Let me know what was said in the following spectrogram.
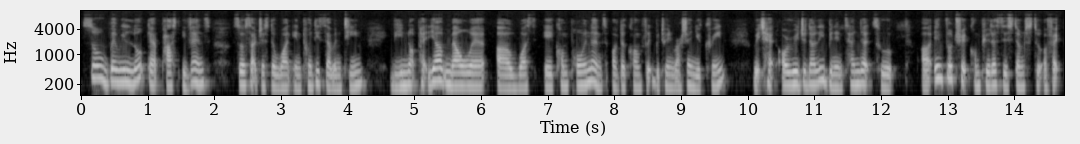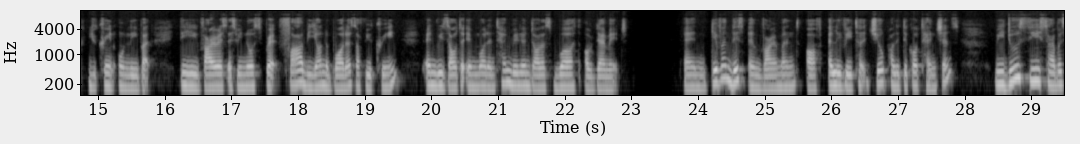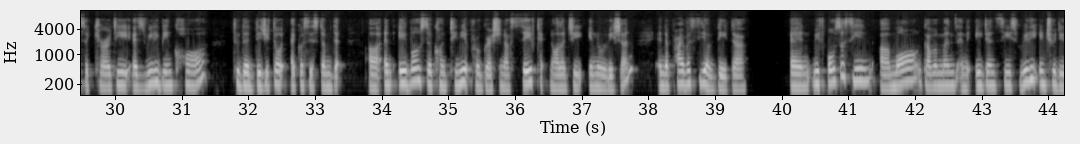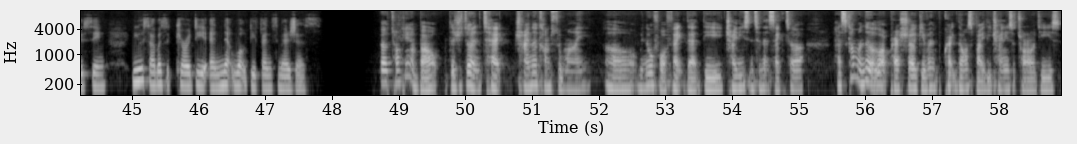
So when we look at past events, so such as the one in 2017, the NotPetya malware uh, was a component of the conflict between Russia and Ukraine, which had originally been intended to uh, infiltrate computer systems to affect Ukraine only. But the virus, as we know, spread far beyond the borders of Ukraine and resulted in more than $10 billion worth of damage. And given this environment of elevated geopolitical tensions, we do see cybersecurity as really being core to the digital ecosystem that uh, enables the continued progression of safe technology innovation and the privacy of data. And we've also seen uh, more governments and agencies really introducing new cybersecurity and network defense measures. Well, talking about digital and tech, China comes to mind uh, we know for a fact that the Chinese internet sector has come under a lot of pressure given crackdowns by the Chinese authorities.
